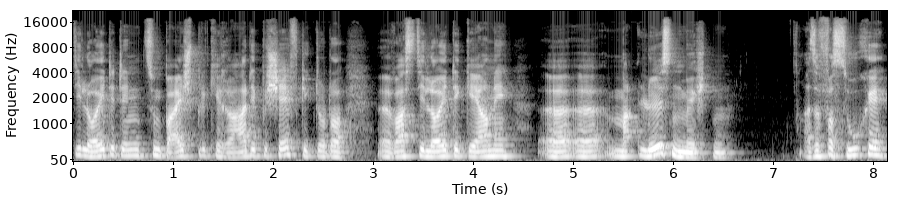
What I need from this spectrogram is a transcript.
die Leute denn zum Beispiel gerade beschäftigt oder äh, was die Leute gerne äh, lösen möchten. Also versuche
